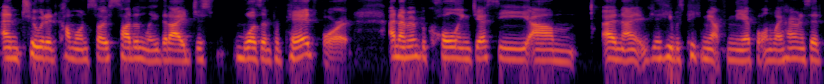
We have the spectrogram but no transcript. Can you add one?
and two, it had come on so suddenly that I just wasn't prepared for it. And I remember calling Jesse, um, and I, he was picking me up from the airport on the way home, and I said,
